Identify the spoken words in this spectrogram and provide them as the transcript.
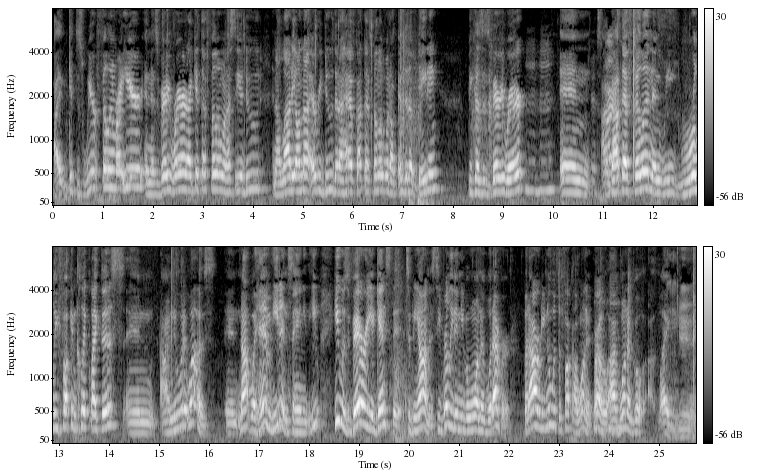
I get this weird feeling right here, and it's very rare I get that feeling when I see a dude. And a lot of y'all, not every dude that I have got that feeling when I've ended up dating, because it's very rare. Mm-hmm. And I got that feeling, and we really fucking clicked like this, and I knew what it was. And not with him, he didn't say anything. He he was very against it, to be honest. He really didn't even want to whatever. But I already knew what the fuck I wanted, bro. I want to go like. Mm, yeah.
